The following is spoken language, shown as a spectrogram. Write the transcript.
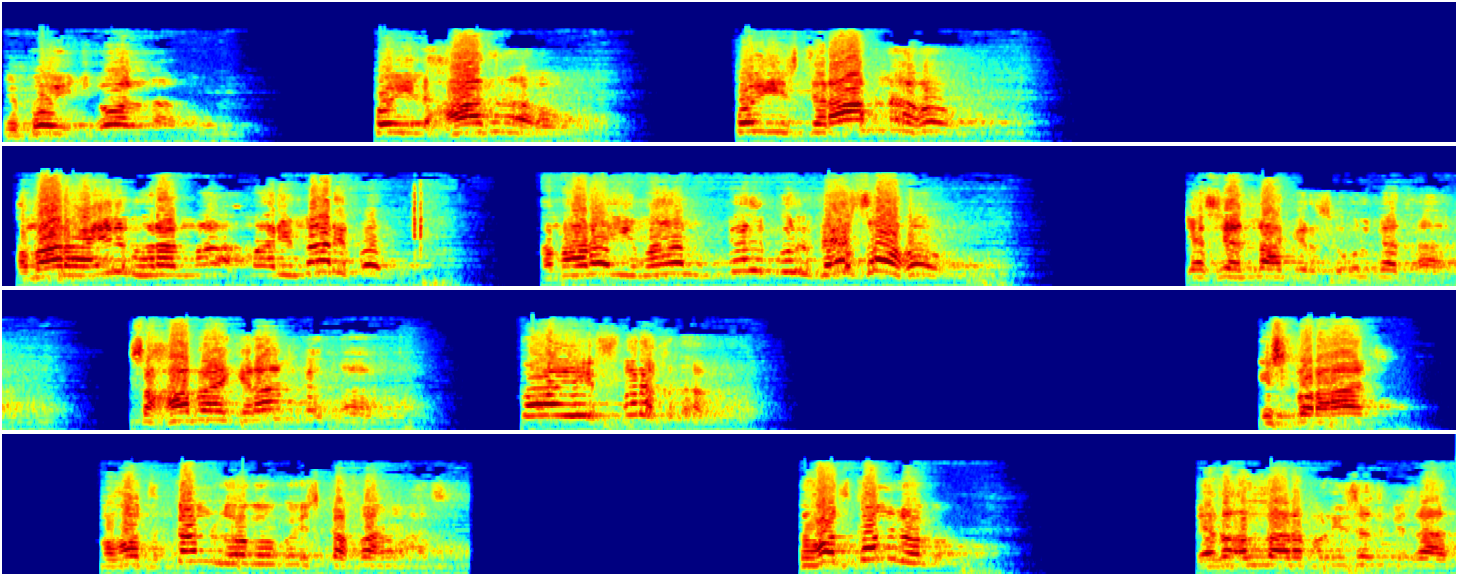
کہ کوئی جھول نہ ہو، کوئی الحاد نہ ہو، کوئی اضطراب نہ ہو۔ ہمارا علم ہماری معرفت، ہمارا ایمان بالکل ویسا ہو۔ جیسے اللہ کے رسول کا تھا، صحابہ کرام کا تھا، کوئی فرق نہ ہو۔ اس پر آج بہت کم لوگوں کو اس کا فہم حاصل بہت کم لوگوں۔ یا تو اللہ رب العزت کے ساتھ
